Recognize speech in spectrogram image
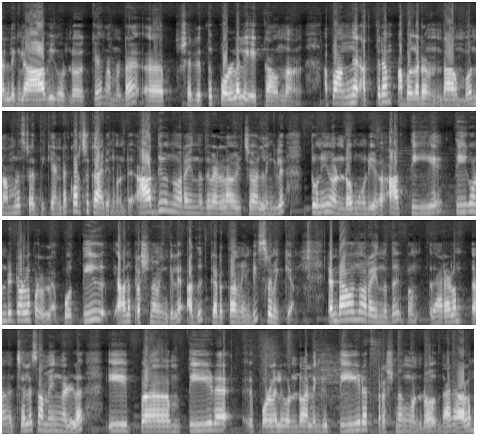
അല്ലെങ്കിൽ ആവി കൊണ്ടോ ഒക്കെ നമ്മുടെ ശരീരത്ത് പൊള്ളലേക്കാവുന്നതാണ് അപ്പോൾ അങ്ങനെ അത്തരം അപകടം ഉണ്ടാകുമ്പോൾ നമ്മൾ ശ്രദ്ധിക്കേണ്ട കുറച്ച് കാര്യങ്ങളുണ്ട്. ആദ്യം എന്ന് പറയുന്നത് വെള്ളം ഒഴിച്ചോ അല്ലെങ്കിൽ തുണി കൊണ്ടോ മൂടിയോ ആ തീയെ തീ കൊണ്ടിട്ടുള്ള പൊള്ളൽ തീ ആണ് പ്രശ്നമെങ്കിൽ അത് കിടത്താൻ വേണ്ടി ശ്രമിക്കുക. രണ്ടാമെന്ന് പറയുന്നത് ഇപ്പം ധാരാളം ചില സമയങ്ങളിൽ ഈ തീയുടെ പൊള്ളൽ കൊണ്ടോ അല്ലെങ്കിൽ തീയുടെ പ്രശ്നം കൊണ്ടോ ധാരാളം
